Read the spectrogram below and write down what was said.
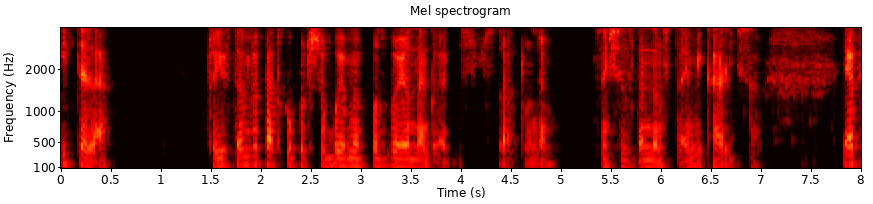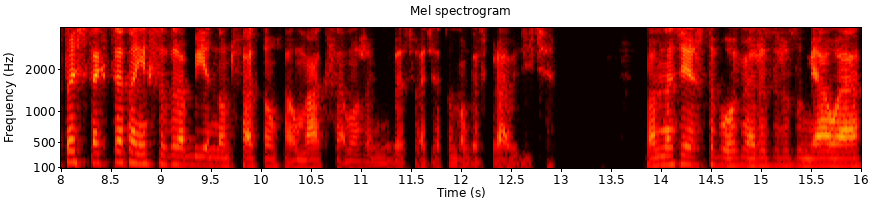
I tyle. Czyli w tym wypadku potrzebujemy podwojonego jakby substratu, nie? W sensie względem stałej Michaelisa. Jak ktoś se chce, to niech se zrobi jedną czwartą Vmaxa, może mi wysłać, ja to mogę sprawdzić. Mam nadzieję, że to było w miarę zrozumiałe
